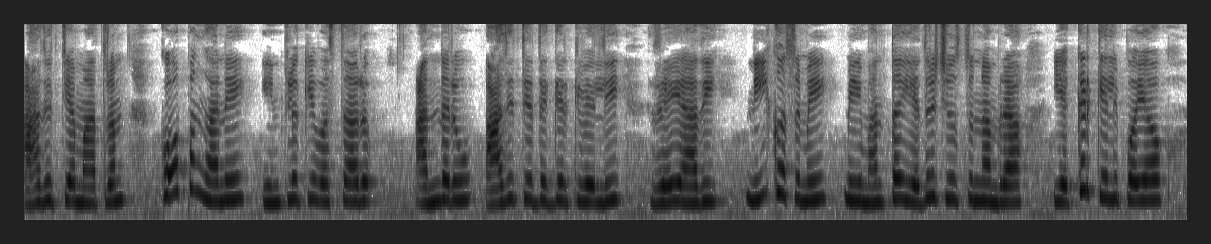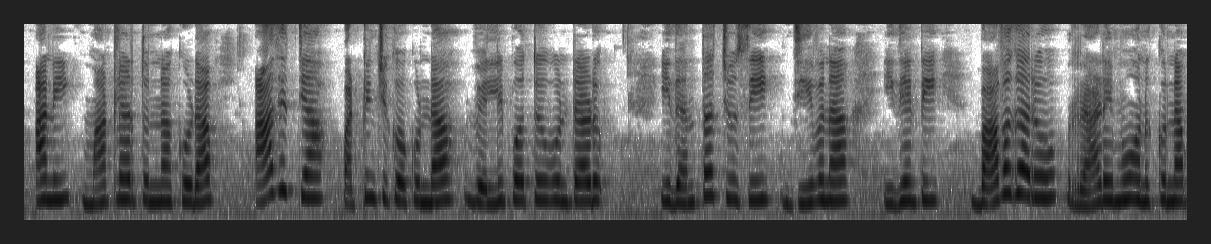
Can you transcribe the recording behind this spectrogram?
ఆదిత్య మాత్రం కోపంగానే ఇంట్లోకి వస్తారు. అందరూ ఆదిత్య దగ్గరికి వెళ్ళి రే ఆది నీకోసమే మేమంతా ఎదురు చూస్తున్నాంరా ఎక్కడికి వెళ్ళిపోయావు అని మాట్లాడుతున్నా కూడా ఆదిత్య పట్టించుకోకుండా వెళ్ళిపోతూ ఉంటాడు. ఇదంతా చూసి జీవన ఇదేంటి? బావగారు రాడేమో అనుకున్నాం.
